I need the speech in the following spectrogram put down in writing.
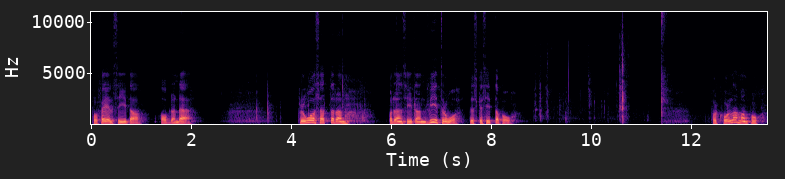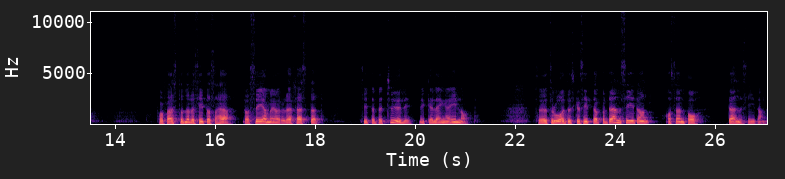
på fel sida av den där. Prova att sätta den på den sidan vi tror det ska sitta på. För kollar man på, på fästet när det sitter så här, då ser man ju att det där fästet sitter betydligt mycket längre inåt. Så jag tror att du ska sitta på den sidan och sen på den sidan.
